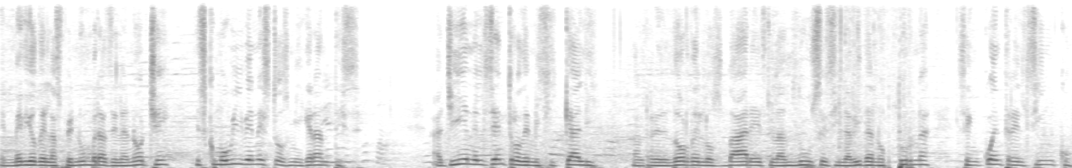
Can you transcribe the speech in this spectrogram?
En medio de las penumbras de la noche es como viven estos migrantes. Allí en el centro de Mexicali, alrededor de los bares, las luces y la vida nocturna, se encuentra el 5,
